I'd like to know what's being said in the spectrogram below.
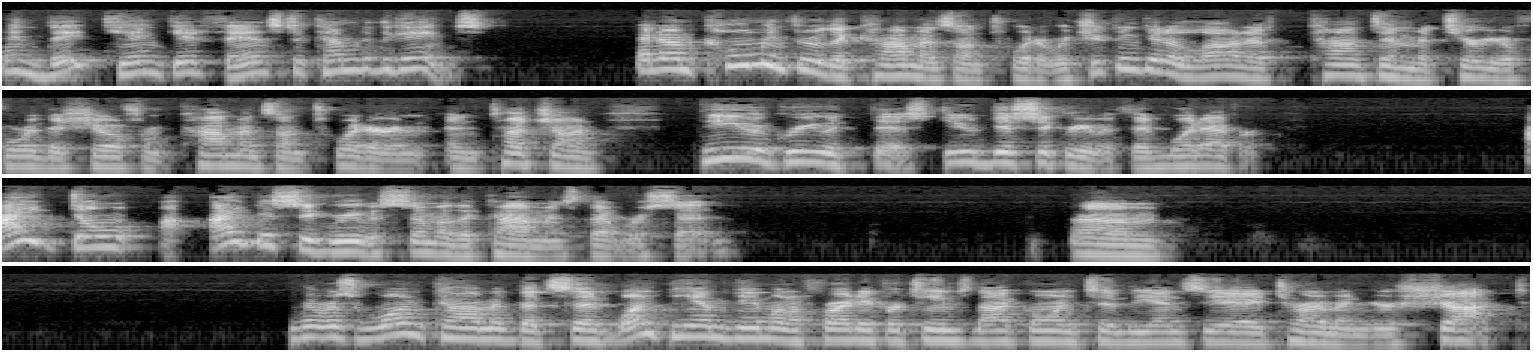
And they can't get fans to come to the games. And I'm combing through the comments on Twitter, which you can get a lot of content material for the show from comments on Twitter and, and touch on do you agree with this? Do you disagree with it? Whatever. I don't. I disagree with some of the comments that were said. Um, there was one comment that said 1 p.m. game on a Friday for teams not going to the NCAA tournament. You're shocked,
